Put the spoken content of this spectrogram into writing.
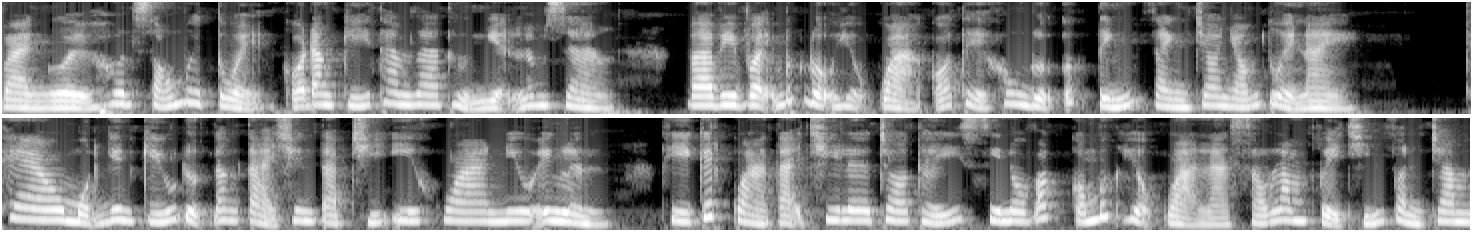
vài người hơn 60 tuổi có đăng ký tham gia thử nghiệm lâm sàng và vì vậy mức độ hiệu quả có thể không được ước tính dành cho nhóm tuổi này. Theo một nghiên cứu được đăng tải trên tạp chí y khoa New England, thì kết quả tại Chile cho thấy Sinovac có mức hiệu quả là 65,9%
